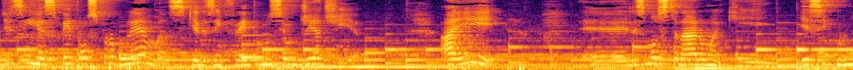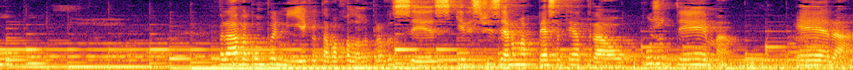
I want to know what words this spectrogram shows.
dizem respeito aos problemas que eles enfrentam no seu dia a dia. Aí, eles mostraram aqui esse grupo Brava Companhia que eu estava falando para vocês, que eles fizeram uma peça teatral cujo tema era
